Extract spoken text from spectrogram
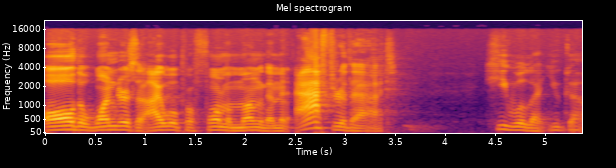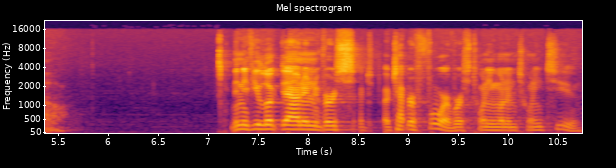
all the wonders that I will perform among them. And after that, he will let you go. Then, if you look down in verse, chapter 4, verse 21 and 22,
